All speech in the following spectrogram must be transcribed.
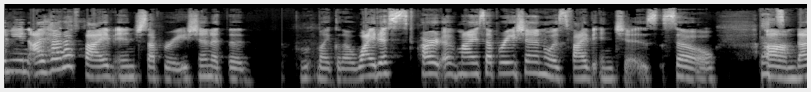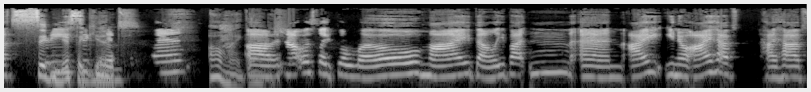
I mean, I had a five inch separation at the like the widest part of my separation was five inches. So that's um, that's significant. significant. Oh my god! Uh, that was like below my belly button, and I, you know, I have I have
